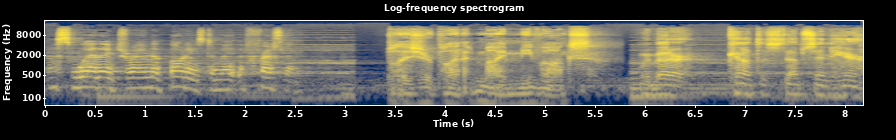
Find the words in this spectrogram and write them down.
That's where they drain the bodies to make the Freslin. Pleasure Planet my Mivonks. We better count the steps in here.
